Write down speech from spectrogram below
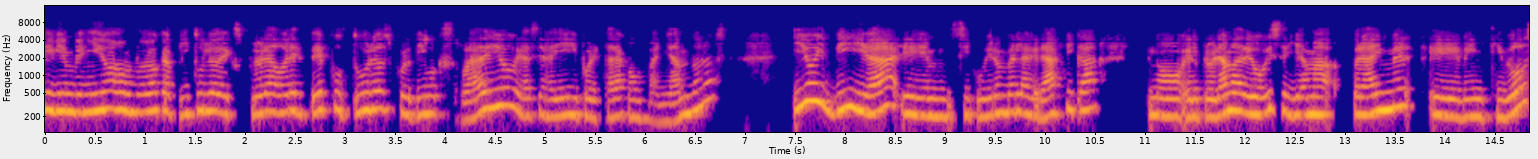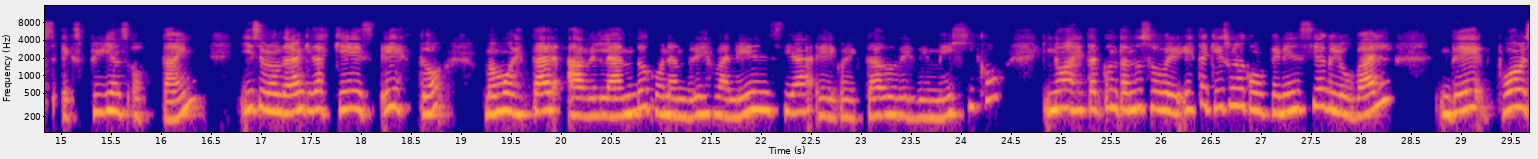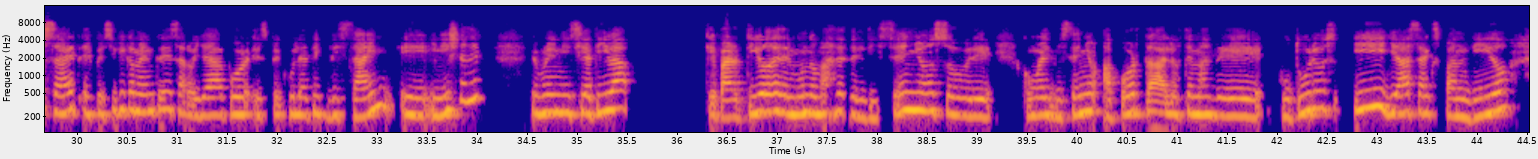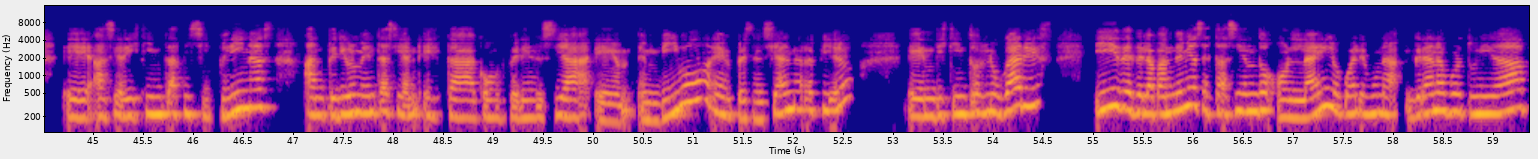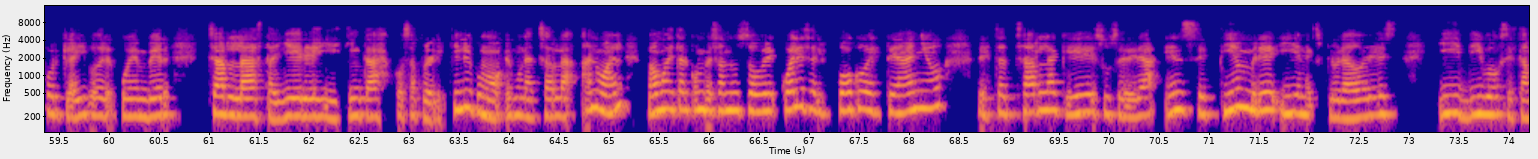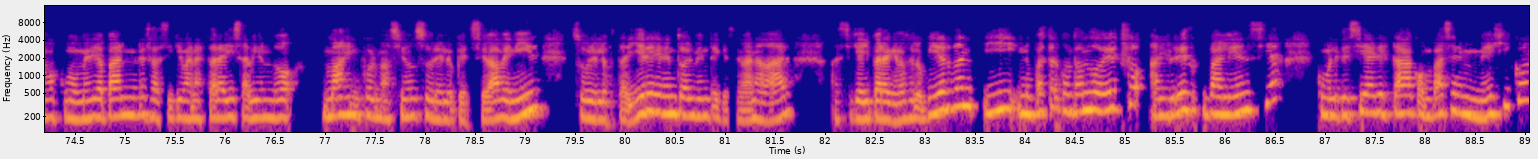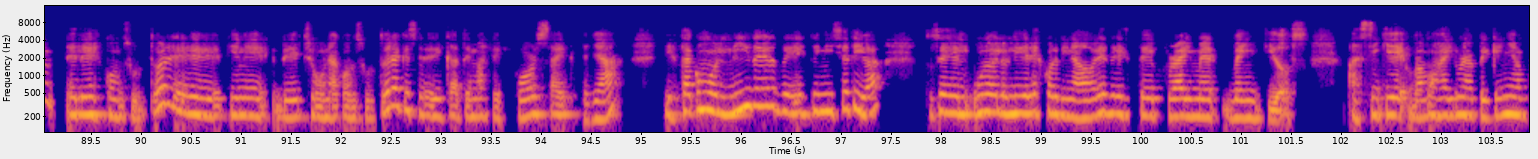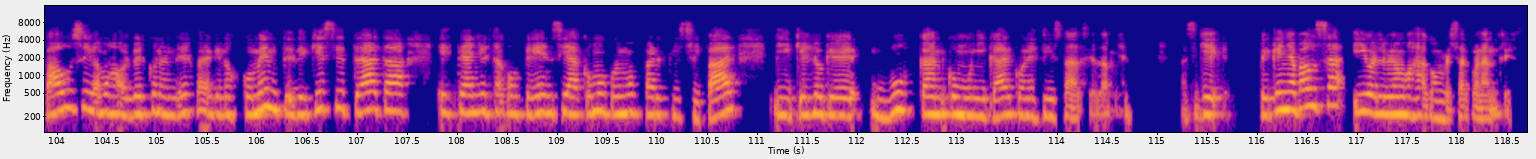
Y bienvenidos a un nuevo capítulo de Exploradores de Futuros por Divox Radio. Gracias ahí por estar acompañándonos. Y hoy día, em, si pudieron ver la gráfica, no, el programa de hoy se llama Primer 22 eh, Experience of Time y se preguntarán quizás qué es esto. Vamos a estar hablando con Andrés Valencia, eh, conectado desde México, y nos va a estar contando sobre esta que es una conferencia global de Foresight, específicamente desarrollada por Speculative Design eh, Initiative. Es una iniciativa que partió desde el mundo más desde el diseño, sobre cómo el diseño aporta a los temas de futuros y ya se ha expandido eh, hacia distintas disciplinas. Anteriormente hacían esta conferencia eh, en vivo, presencial me refiero, en distintos lugares y desde la pandemia se está haciendo online, lo cual es una gran oportunidad porque ahí pueden ver charlas, talleres y distintas cosas por el estilo. Y como es una charla anual, vamos a estar conversando sobre cuál es el foco de este año de esta charla que sucederá en septiembre y en Exploradores y Divox estamos como media partners, así que van a estar ahí sabiendo más información sobre lo que se va a venir, sobre los talleres eventualmente que se van a dar, así que ahí para que no se lo pierdan. Y nos va a estar contando de esto Andrés Valencia, como les decía, él estaba con base en México, él es consultor, eh, tiene de hecho una consultora que se dedica a temas de foresight allá, y está como líder de esta iniciativa, entonces, uno de los líderes coordinadores de este Primer 22. Así que vamos a ir una pequeña pausa y vamos a volver con Andrés para que nos comente de qué se trata este año esta conferencia, cómo podemos participar y qué es lo que buscan comunicar con esta instancia también. Así que pequeña pausa y volvemos a conversar con Andrés.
